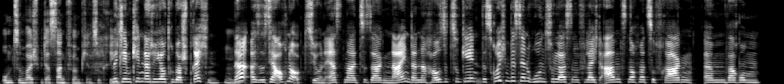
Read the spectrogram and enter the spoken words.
um zum Beispiel das Sandförmchen zu kriegen? Mit dem Kind natürlich auch drüber sprechen. Mhm. Ne? Also ist ja auch eine Option. Erstmal zu sagen, nein, dann nach Hause zu gehen, das ruhig ein bisschen ruhen zu lassen und vielleicht abends nochmal zu fragen, ähm, warum.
